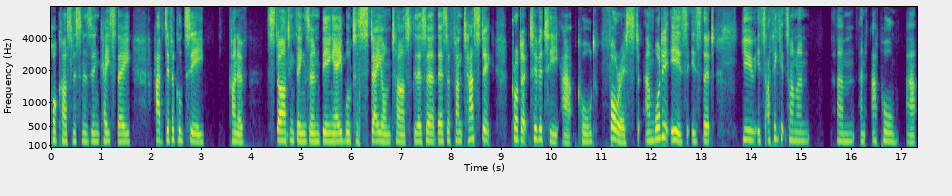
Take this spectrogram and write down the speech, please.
podcast listeners, in case they have difficulty, kind of starting things and being able to stay on task. There's a there's a fantastic productivity app called Forest, and what it is is that you it's I think it's on an um, an Apple app,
